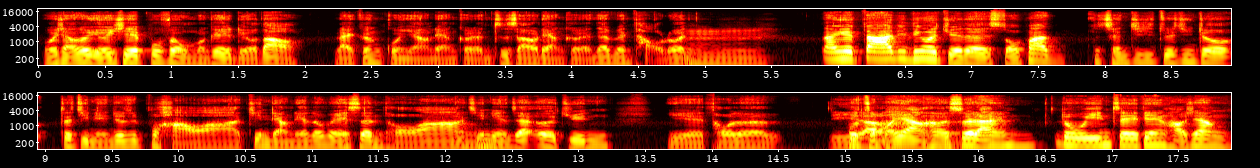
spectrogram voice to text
我想说有一些部分我们可以留到来跟滚阳两个人，至少有两个人在那边讨论。嗯，那因为大家一定会觉得手帕成绩最近就这几年就是不好啊，近两年都没胜投啊，嗯、今年在二军也投的不怎么样。嗯、虽然录音这一天好像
